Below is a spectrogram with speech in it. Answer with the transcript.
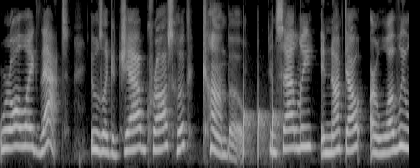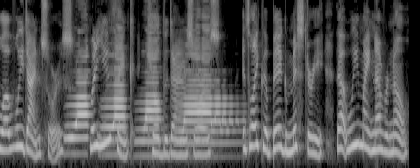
were all like that. It was like a jab, cross, hook combo. And sadly, it knocked out our lovely, lovely dinosaurs. What do you think killed the dinosaurs? It's like a big mystery that we might never know,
